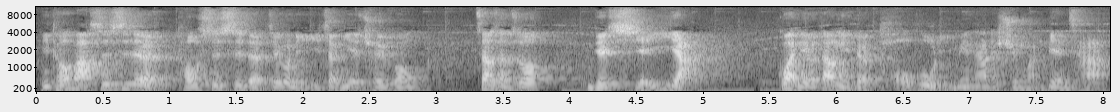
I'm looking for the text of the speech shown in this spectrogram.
你头发湿湿的，头湿湿的，结果你一整夜吹风，造成说你的血液啊灌流到你的头部里面，它的循环变差。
